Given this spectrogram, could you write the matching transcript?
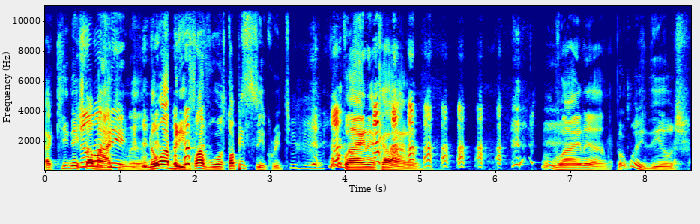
Aqui nesta Não abri. máquina. Não abrir, por favor, top secret. Uhum. Não vai, né, cara? Não vai, né? Pelo amor de Deus.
